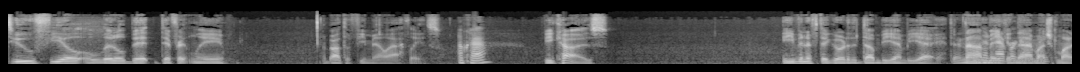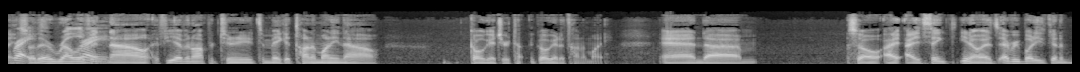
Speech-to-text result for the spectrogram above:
do feel a little bit differently about the female athletes Okay. because even if they go to the WNBA, they're not They're making that much money. right, So they're relevant right. now. If you have an opportunity to make a ton of money now, go get your ton go get a ton of money. And um, so I, I think you know it's everybody's gonna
